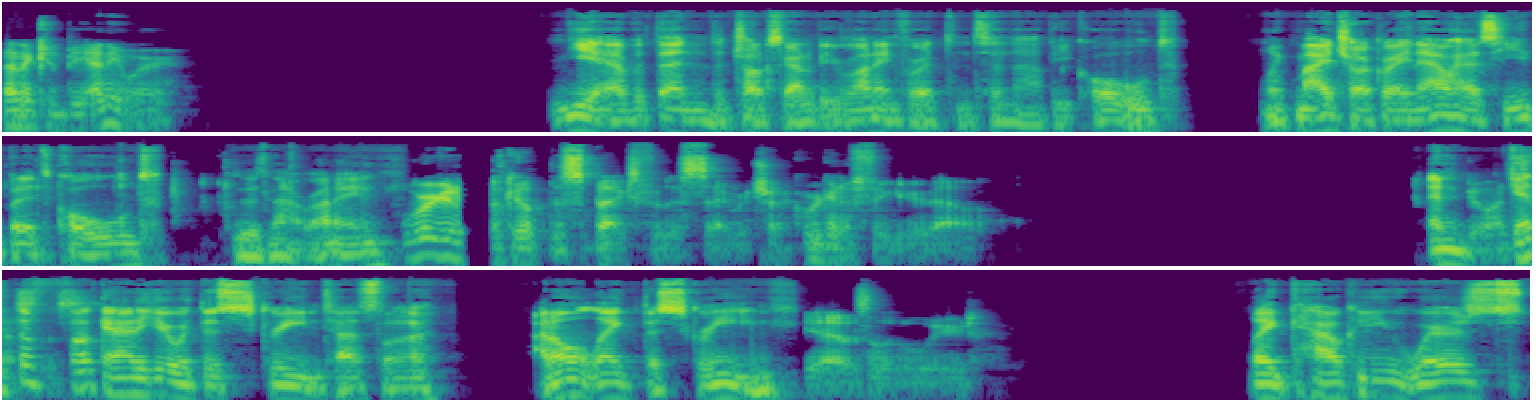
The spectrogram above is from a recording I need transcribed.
Then it could be anywhere. Yeah, but then the truck's got to be running for it to not be cold. Like my truck right now has heat, but it's cold it's not running. We're going to look up the specs for this Cybertruck. We're going to figure it out. And Go get the fuck out of here with this screen, Tesla. I don't like the screen. Yeah, it was a little weird. Like, how can you? Where's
